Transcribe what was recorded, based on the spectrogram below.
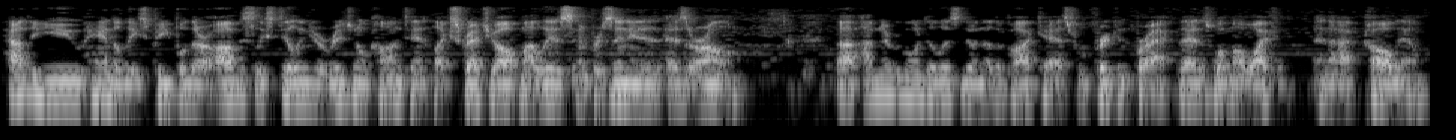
How do you handle these people that are obviously stealing your original content, like scratch you off my list and presenting it as their own? Uh, I'm never going to listen to another podcast from freaking frack. That is what my wife and I call them.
